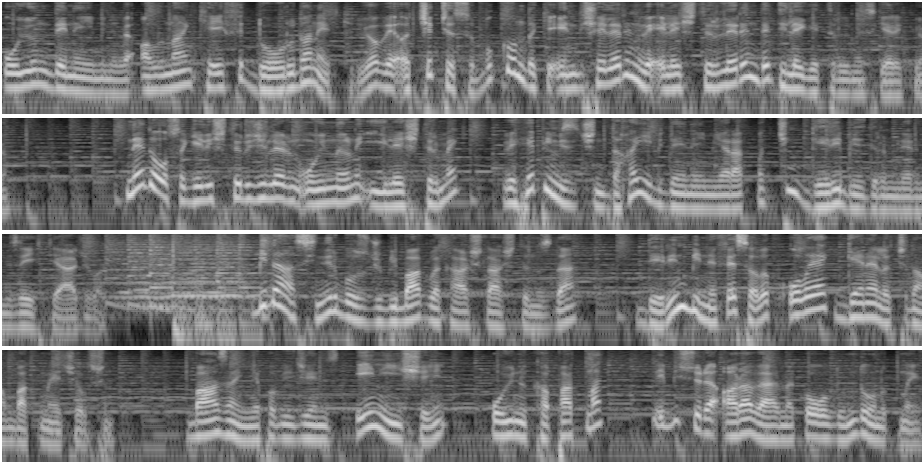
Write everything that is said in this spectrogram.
oyun deneyimini ve alınan keyfi doğrudan etkiliyor ve açıkçası bu konudaki endişelerin ve eleştirilerin de dile getirilmesi gerekiyor. Ne de olsa geliştiricilerin oyunlarını iyileştirmek ve hepimiz için daha iyi bir deneyim yaratmak için geri bildirimlerimize ihtiyacı var. Bir daha sinir bozucu bir bug'la karşılaştığınızda derin bir nefes alıp olaya genel açıdan bakmaya çalışın. Bazen yapabileceğiniz en iyi şeyin oyunu kapatmak ve bir süre ara vermek olduğunu da unutmayın.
